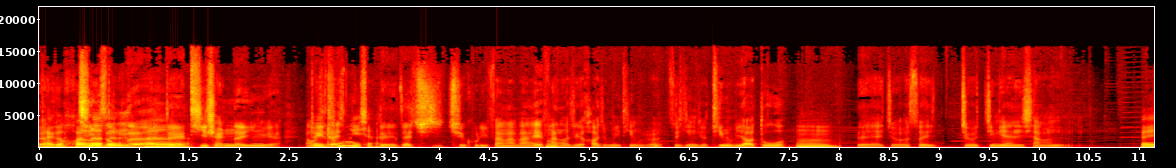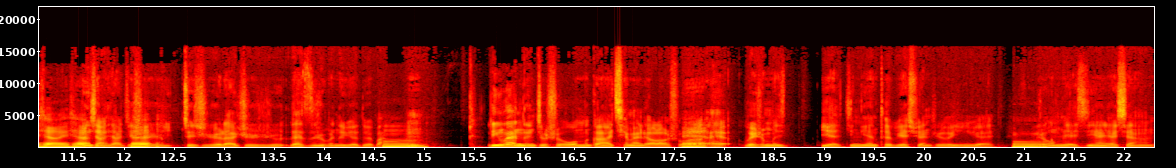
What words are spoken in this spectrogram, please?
呃来个欢乐的轻松的，对嗯提神的音乐，对冲一下，对，在曲曲库里翻翻翻，哎，翻到这个好久没听，我说最近就听的比较多，嗯，对，就所以就今天想分享一下分，享一下，这哎是这支来自日来自日本的乐队吧，嗯，另外呢，就是我们刚才前面聊了说，哎哎，为什么也今天特别选这个音乐，就是我嗯，们也今天也想。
